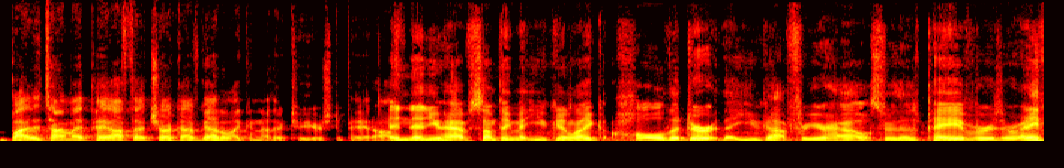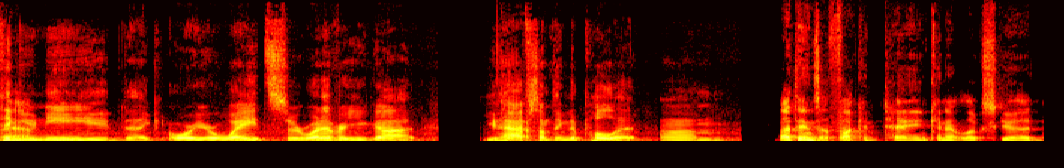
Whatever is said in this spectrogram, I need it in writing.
by the time I pay off that truck, I've got like another two years to pay it off. and then you have something that you can like haul the dirt that you got for your house, or those pavers, or anything Yeah. you need, like or your weights or whatever you got. You have Yeah. something to pull it. Um, that thing's a fucking tank and it looks good.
